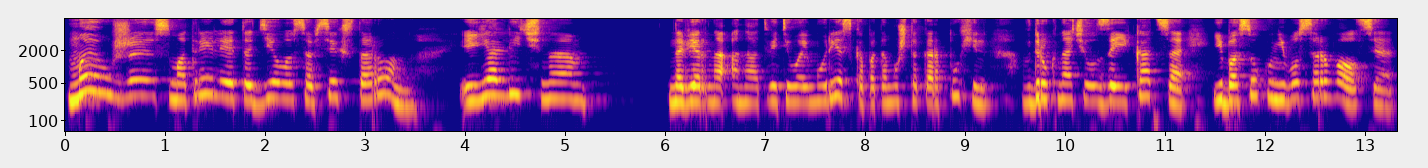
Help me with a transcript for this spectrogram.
«Мы уже смотрели это дело со всех сторон, и я лично Наверное, она ответила ему резко, потому что Карпухин вдруг начал заикаться, и босок у него сорвался.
